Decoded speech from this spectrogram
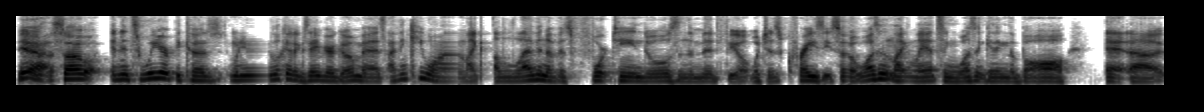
Yeah. So, and it's weird because when you look at Xavier Gomez, I think he won like 11 of his 14 duels in the midfield, which is crazy. So it wasn't like Lansing wasn't getting the ball uh,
